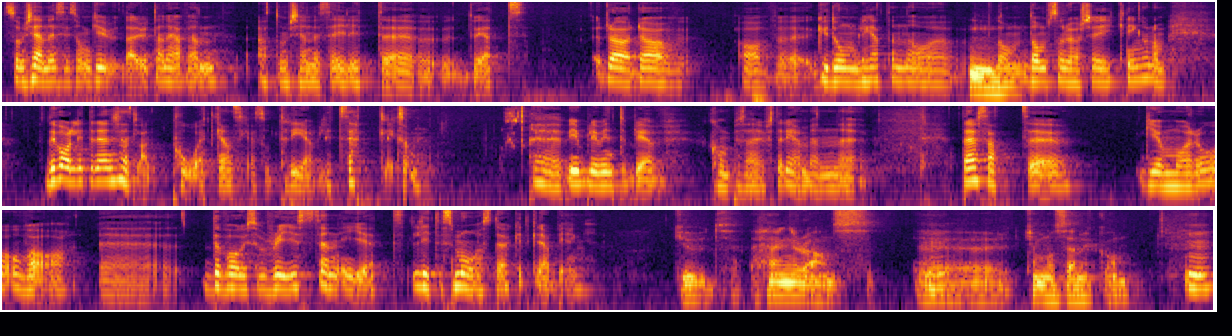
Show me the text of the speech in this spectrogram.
som känner sig som gudar. Utan även att de känner sig lite, du vet, rörda av, av gudomligheten och de, de som rör sig kring honom. Det var lite den känslan på ett ganska så trevligt sätt liksom. Eh, Vi blev inte blev kompisar efter det, men eh, där satt eh, Guillaume Moirot och var eh, the voice of reason i ett lite småstökigt grabbgäng. Gud, hangarounds eh, kan man nog säga mycket om. Mm.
